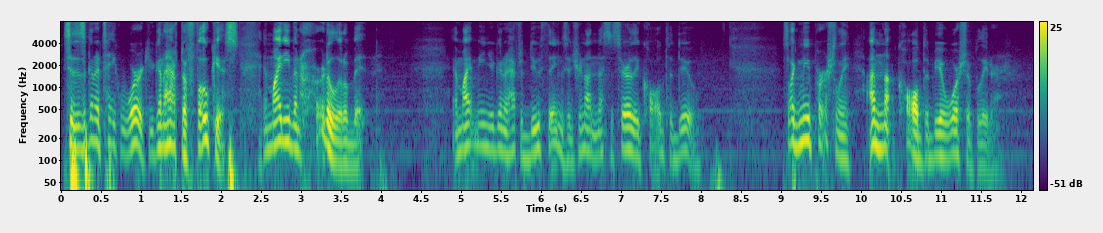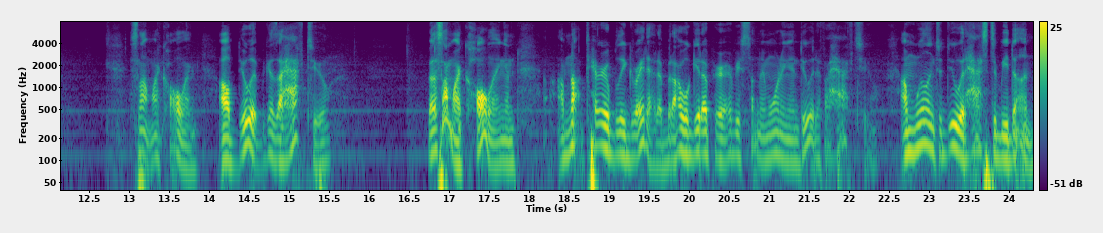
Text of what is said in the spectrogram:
He says, It's going to take work. You're going to have to focus. It might even hurt a little bit. It might mean you're going to have to do things that you're not necessarily called to do. It's like me personally, I'm not called to be a worship leader. It's not my calling. I'll do it because I have to. But that's not my calling, and I'm not terribly great at it, but I will get up here every Sunday morning and do it if I have to. I'm willing to do what has to be done.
